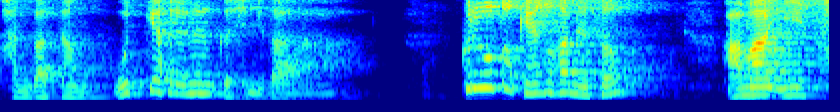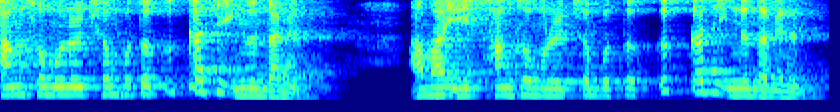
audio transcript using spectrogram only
한바탕 웃게 하려는 것입니다. 그리고 또 계속하면서 아마 이 상소문을 처음부터 끝까지 읽는다면 아마 이 상소문을 처음부터 끝까지 읽는다면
